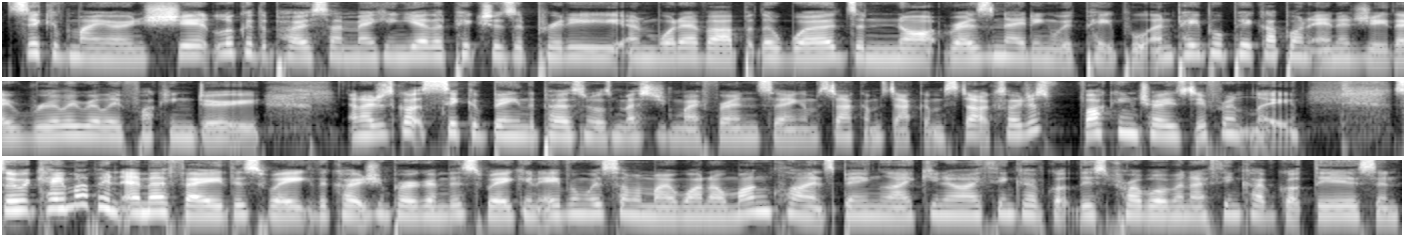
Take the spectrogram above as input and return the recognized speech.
Sick of my own shit. Look at the posts I'm making. Yeah, the pictures are pretty and whatever, but the words are not resonating with people. And people pick up on energy. They really, really fucking do. And I just got sick of being the person who was messaging my friends saying, I'm stuck, I'm stuck, I'm stuck. So I just fucking chose differently. So it came up in MFA this week, the coaching program this week, and even with some of my one on one clients being like, you know, I think I've got this problem and I think I've got this and,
